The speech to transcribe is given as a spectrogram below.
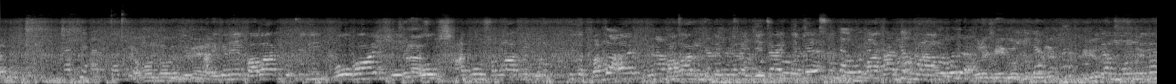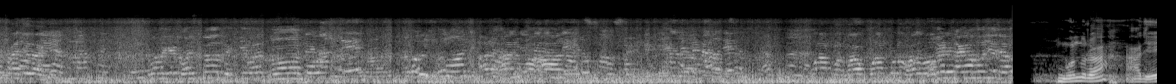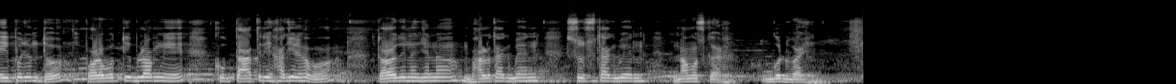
আর এখানে বাবার প্রতিদিন ভোগ হয় সেই ভোগ সাধু সন্ন্যাসী প্রতিষ্ঠিত খাওয়া হয় বাবার পেছনে যেটাই দেবে মাথাকে প্রণাম করবে। এটা মন্দিরের কাজে লাগে। প্রণাম প্রণাম করো ভালোভাবে বন্ধুরা, আজ এই পর্যন্ত। পরবর্তী ব্লগ নিয়ে খুব তাড়াতাড়ি হাজির হব। ততদিনের জন্য ভালো থাকবেন, সুস্থ থাকবেন। নমস্কার, গুড বাই।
